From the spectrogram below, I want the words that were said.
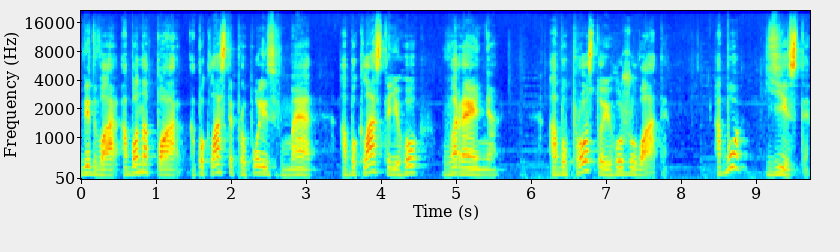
відвар, або напар, або класти прополіс в мед, або класти його в варення, або просто його жувати, або їсти.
